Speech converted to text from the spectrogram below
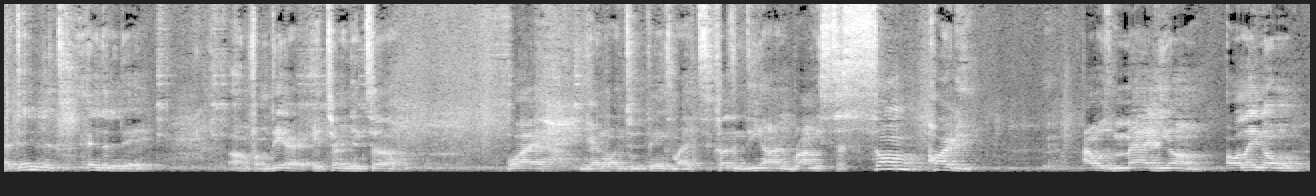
at the end of the end of the day, um, from there it turned into why you had one two things. My cousin Dion brought me to some party. I was mad young. All I know,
